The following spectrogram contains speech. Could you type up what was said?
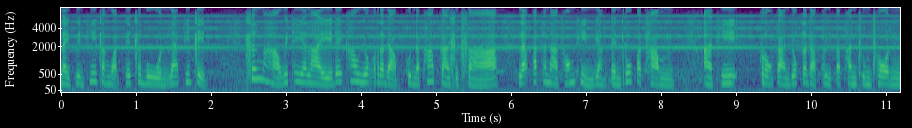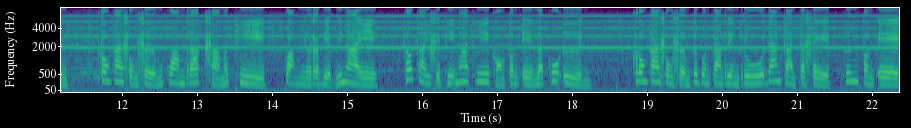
ในพื้นที่จังหวัดเพชรบูรณ์และพิจิตรซึ่งมหาวิทยาลัยได้เข้ายกระดับคุณภาพการศึกษา และพัฒนาท้องถิ่นอย่างเป็นรูปธรรม อาทิ โครงการยกระดับผลิตภัณฑ์ชุมชน โครงการส่งเสริมความรักสามัคคี ความมีระเบียบวินัย เข้าใจสิทธิหน้าที่ของตนเองและผู้อื่น โครงการส่งเสริมกระบวนการเรียนรู้ด้านการเกษตร พึ่งตนเอง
